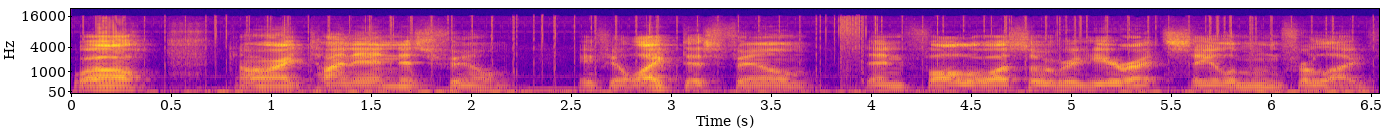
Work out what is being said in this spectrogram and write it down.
Well, alright, time to end this film. If you like this film, then follow us over here at Sailor Moon for Life.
